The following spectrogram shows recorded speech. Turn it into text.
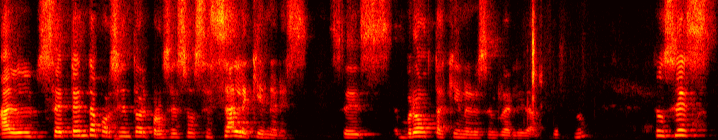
al 70% del proceso se sale quién eres, se brota quién eres en realidad, ¿no? Entonces,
